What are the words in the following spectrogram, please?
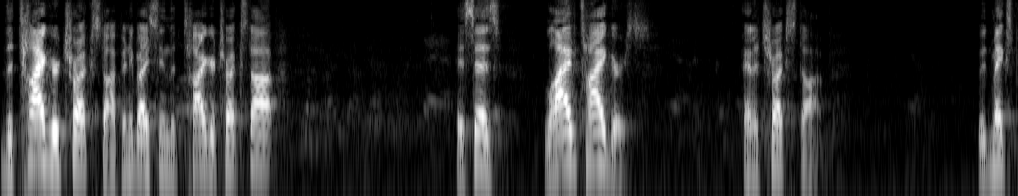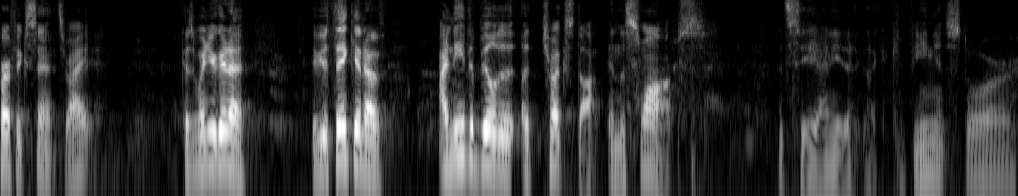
the Tiger Truck Stop. Anybody seen the Tiger Truck Stop? It says live tigers and a truck stop. It makes perfect sense, right? Because when you're going to, if you're thinking of, I need to build a, a, truck stop in the swamps. Let's see, I need a, like a convenience store,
